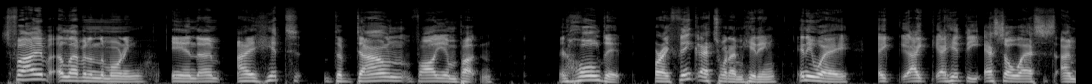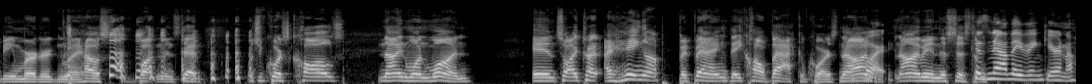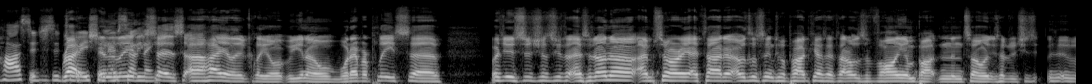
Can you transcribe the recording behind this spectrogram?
it's five eleven in the morning, and I'm I hit the down volume button and hold it, or I think that's what I'm hitting. Anyway, I, I, I hit the SOS I'm being murdered in my house button instead, which of course calls 911. And so I try, I hang up, but bang, they call back. Of course, now Of I'm course. now I'm in the system. Because now they think you're in a hostage Right, situation and the or lady something. says, uh, "Hi, Cleo. You know, whatever police, uh, But she, she, she, she- I said, "Oh no, I'm sorry. I thought I was listening to a podcast. I thought it was a volume button, and so she said,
